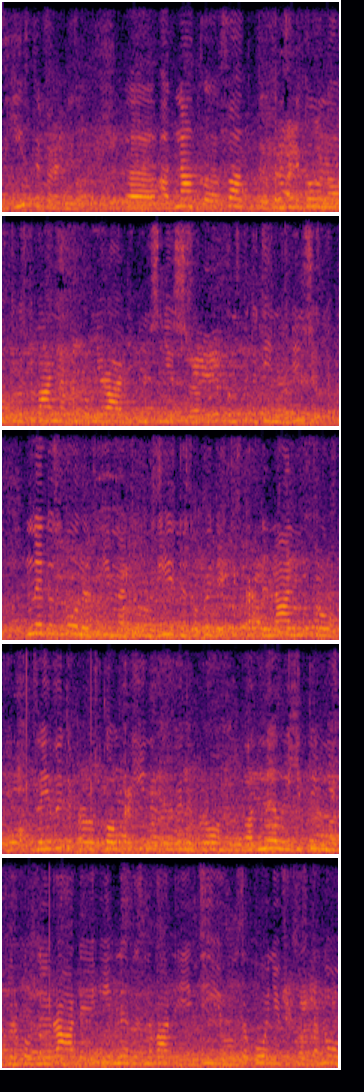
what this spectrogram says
з'їзд сепаратистів. Е, Однак факт консолідованого голосування в Верховній Раді більш ніж е, не дозволив їм на цьому з'їзді зробити якісь кардинальні кроки, заявити про розкол країни, заявити про е, нелегітимність Верховної Ради і не визнавати її дію законів і постанов,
